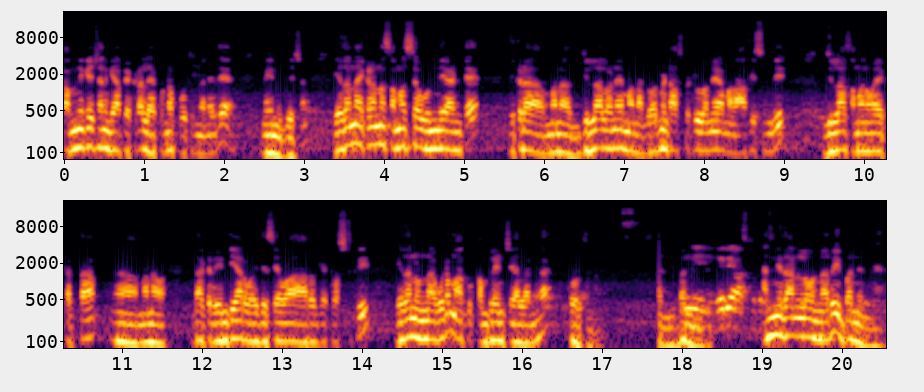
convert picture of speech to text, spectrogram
కమ్యూనికేషన్ గ్యాప్ ఎక్కడ లేకుండా పోతుంది అనేదే మెయిన్ ఉద్దేశం. ఏదన్నా ఎక్కడన్నా సమస్య ఉంది అంటే ఇక్కడ మన జిల్లాలోనే మన గవర్నమెంట్ హాస్పిటల్లోనే మన ఆఫీస్ ఉంది. జిల్లా సమన్వయకర్త మన డాక్టర్ ఎన్టీఆర్ వైద్య సేవా ఆరోగ్య ట్రస్ట్కి ఏదైనా ఉన్నా కూడా మాకు కంప్లైంట్ చేయాలని కోరుతున్నాం. ఇబ్బంది అన్ని దానిలో ఉన్నారు ఇబ్బంది లేదు.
